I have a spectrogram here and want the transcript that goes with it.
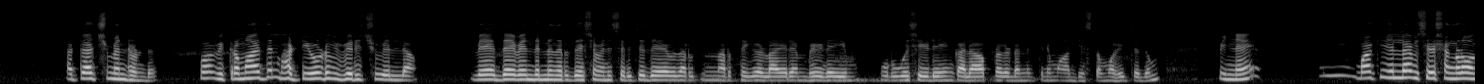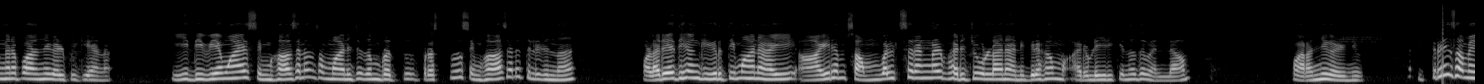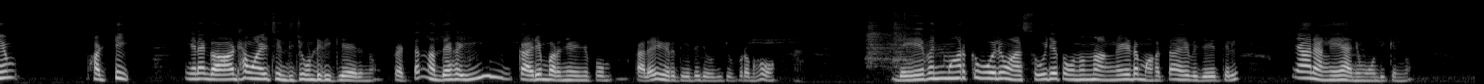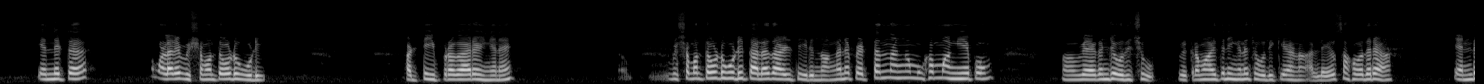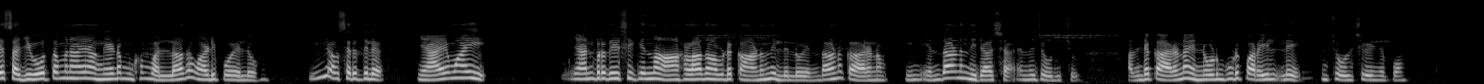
അറ്റാച്ച്മെന്റ് ഉണ്ട്. അപ്പോൾ വിക്രമാദിത്യൻ ഭട്ടിയോട് വിവരിച്ചു എല്ലാം. ദേവേന്ദ്രന്റെ നിർദ്ദേശമനുസരിച്ച് ദേവ നർത്തകികളായ രംഭയുടെയും ഉർവശിയുടെയും കലാപ്രകടനത്തിന് മാധ്യസ്ഥം വഹിച്ചതും. പിന്നെ ബാക്കി എല്ലാ വിശേഷങ്ങളും അങ്ങനെ പറഞ്ഞു കേൾപ്പിക്കുകയാണ്. ഈ ദിവ്യമായ സിംഹാസനം സമ്മാനിച്ചതും പ്രസ്തുത സിംഹാസനത്തിലിരുന്ന് വളരെയധികം കീർത്തിമാനായി ആയിരം സംവത്സരങ്ങൾ ഭരിച്ചുകൊള്ളാൻ അനുഗ്രഹം അരുളിയിരിക്കുന്നതുമെല്ലാം പറഞ്ഞു കഴിഞ്ഞു. ഇത്രയും സമയം ഭട്ടി ഇങ്ങനെ ഗാഠമായി ചിന്തിച്ചുകൊണ്ടിരിക്കുകയായിരുന്നു. പെട്ടെന്ന് അദ്ദേഹം ഈ കാര്യം പറഞ്ഞു കഴിഞ്ഞപ്പം തല ഉയർത്തിയിട്ട് ചോദിച്ചു പ്രഭോ ദേവന്മാർക്ക് പോലും അസൂയ തോന്നുന്ന അങ്ങയുടെ മഹത്തായ വിജയത്തിൽ ഞാൻ അങ്ങയെ അനുമോദിക്കുന്നു. എന്നിട്ട് വളരെ വിഷമത്തോടുകൂടി പട്ടി ഇപ്രകാരം ഇങ്ങനെ വിഷമത്തോടു കൂടി തല താഴ്ത്തിയിരുന്നു. അങ്ങനെ പെട്ടെന്ന് അങ്ങ് മുഖം മങ്ങിയപ്പം വേഗം ചോദിച്ചു. വിക്രമാദിത്യൻ ഇങ്ങനെ ചോദിക്കുകയാണ് അല്ലയോ സഹോദര എന്റെ സജീവോത്തമനായ അങ്ങയുടെ മുഖം വല്ലാതെ വാടിപ്പോയല്ലോ. ഈ അവസരത്തിൽ ന്യായമായി ഞാൻ പ്രതീക്ഷിക്കുന്ന ആഹ്ലാദം അവിടെ കാണുന്നില്ലല്ലോ. എന്താണ് കാരണം? എന്താണ് നിരാശ എന്ന് ചോദിച്ചു. അതിന്റെ കാരണം എന്നോടും കൂടി പറയില്ലേ എന്ന് ചോദിച്ചു കഴിഞ്ഞപ്പോൾ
